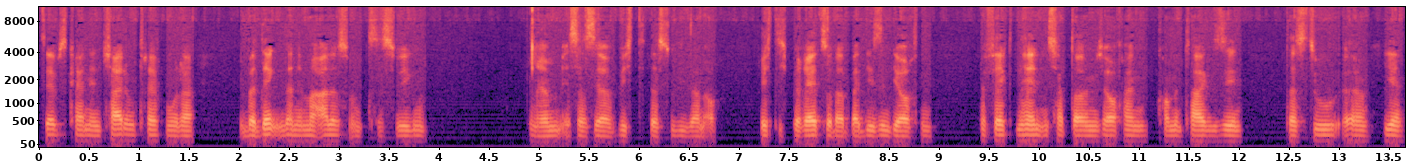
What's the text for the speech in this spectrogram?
selbst keine Entscheidung treffen oder überdenken dann immer alles und deswegen ähm, ist das sehr wichtig, dass du die dann auch richtig berätst oder bei dir sind die auch in perfekten Händen. Ich habe da nämlich auch einen Kommentar gesehen, dass du äh, hier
